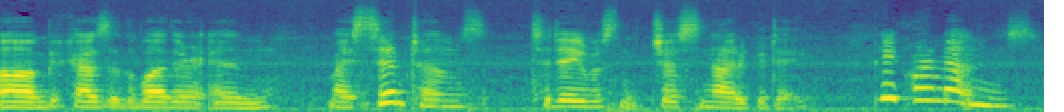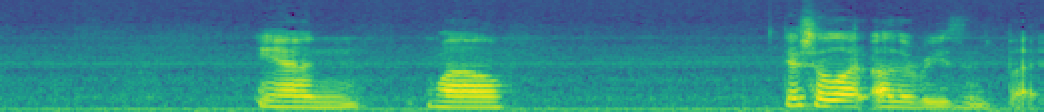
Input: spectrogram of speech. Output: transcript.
um, because of the weather and my symptoms, today was just not a good day. Bighorn Mountains. And, well, there's a lot of other reasons, but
